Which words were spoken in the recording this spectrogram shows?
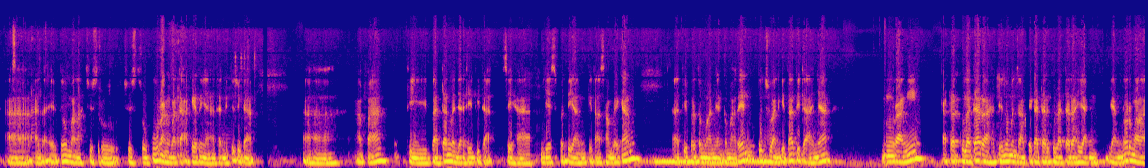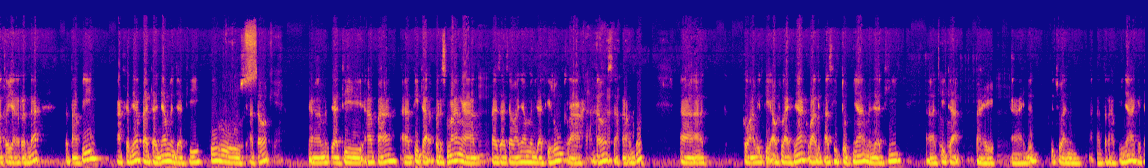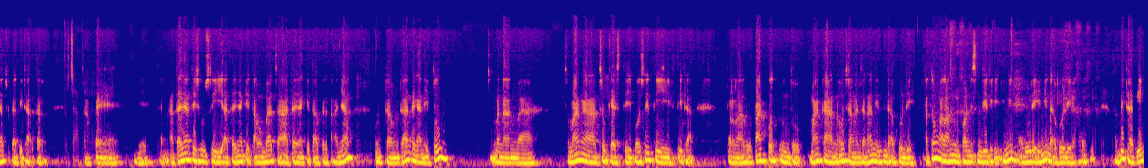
uh, ada itu malah justru justru kurang pada akhirnya dan itu juga uh, apa di badan menjadi tidak sehat. Jadi seperti yang kita sampaikan uh, di pertemuan yang kemarin, tujuan kita tidak hanya mengurangi kadar gula darah, itu mencapai kadar gula darah yang yang normal atau yang rendah, tetapi akhirnya badannya menjadi kurus atau okay. ya, menjadi apa uh, tidak bersemangat, hmm. bahasa Jawanya menjadi lungkrah atau secara umum uh, quality of life-nya, kualitas hidupnya menjadi uh, tidak baik. Hmm. Nah, itu tujuan uh, terapinya akhirnya juga tidak ter tercapai. Ya. Dan adanya diskusi, adanya kita membaca, adanya kita bertanya, hmm. mudah-mudahan dengan itu menambah semangat, sugesti positif, tidak terlalu takut untuk makan. Oh jangan-jangan ini tidak boleh. Atau malah memfonis sendiri ini tidak boleh ini tidak boleh. Tapi dari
